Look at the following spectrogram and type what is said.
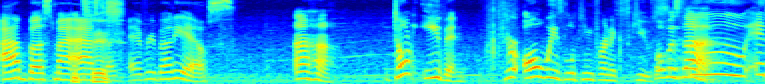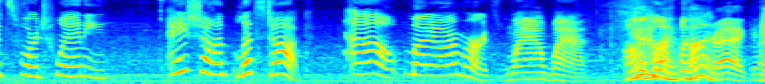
I bust my What's ass this? like everybody else. Uh huh. Don't even. You're always looking for an excuse. What was that? Ooh, it's 420. Hey, Sean, let's talk. Ow, my arm hurts. Wah wah. Oh Get my my god. crack, Hannah.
